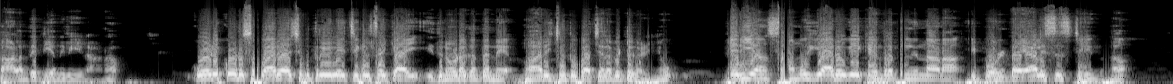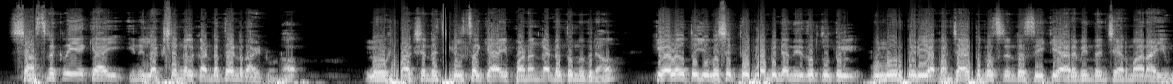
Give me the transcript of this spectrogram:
താളം തെറ്റിയ നിലയിലാണ്. കോഴിക്കോട് സ്വകാര്യ ആശുപത്രിയിലെ ചികിത്സയ്ക്കായി ഇതിനോടകം തന്നെ ഭാരിച്ച തുക ചെലവിട്ട് കഴിഞ്ഞു. പെരിയ സാമൂഹികാരോഗ്യ കേന്ദ്രത്തിൽ നിന്നാണ് ഇപ്പോൾ ഡയാലിസിസ് ചെയ്യുന്നത്. ശസ്ത്രക്രിയയ്ക്കായി ഇനി ലക്ഷങ്ങൾ കണ്ടെത്തേണ്ടതായിട്ടുണ്ട്. ലോഹിതാക്ഷന്റെ ചികിത്സയ്ക്കായി പണം കണ്ടെത്തുന്നതിന് കേളോത്ത് യുവശക്തി ക്ലബിന്റെ നേതൃത്വത്തിൽ Pullur Periya panchayat president C K Aravindan ചെയർമാനായും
